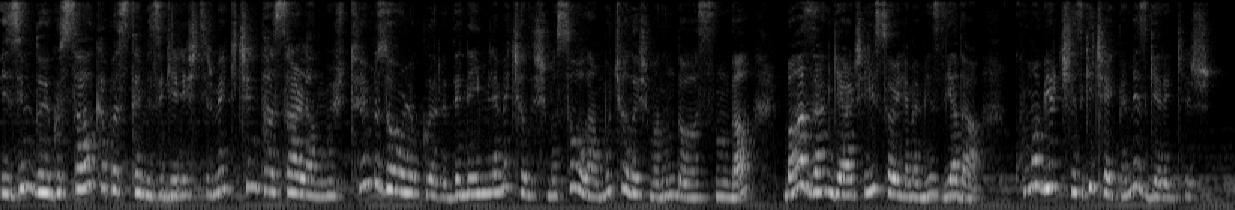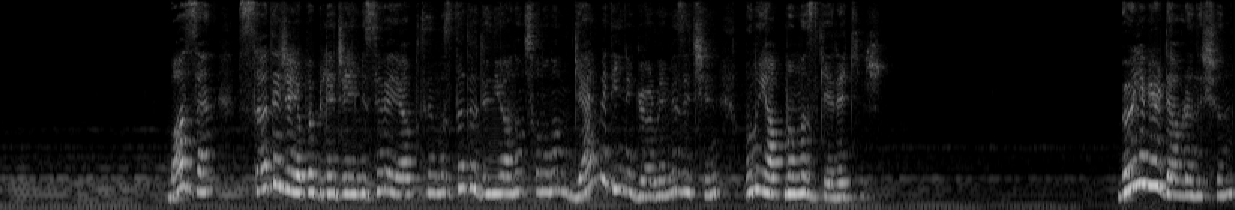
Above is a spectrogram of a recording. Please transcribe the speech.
Bizim duygusal kapasitemizi geliştirmek için tasarlanmış tüm zorlukları deneyimleme çalışması olan bu çalışmanın doğasında bazen gerçeği söylememiz ya da kuma bir çizgi çekmemiz gerekir. Bazen sadece yapabileceğimizi ve yaptığımızda da dünyanın sonunun gelmediğini görmemiz için bunu yapmamız gerekir. Böyle bir davranışın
